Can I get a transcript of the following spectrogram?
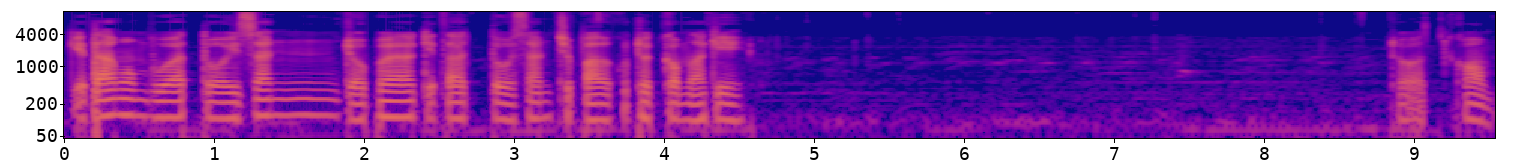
Kita membuat tulisan coba kita tulisan jepalku.com lagi com.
